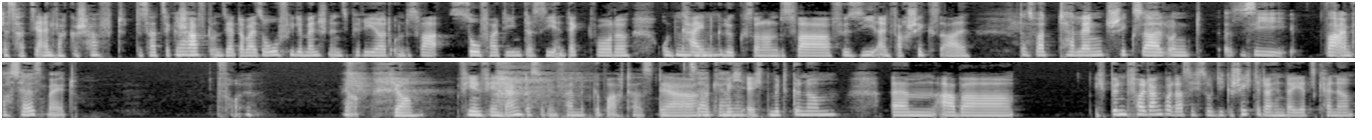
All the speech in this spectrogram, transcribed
das hat sie einfach geschafft. Das hat sie Ja. geschafft und sie hat dabei so viele Menschen inspiriert und es war so verdient, dass sie entdeckt wurde und kein Mhm. Glück, sondern das war für sie einfach Schicksal. Das war Talent, Schicksal und sie war einfach self-made. Voll. Ja. Ja. Vielen, vielen Dank, dass du den Fall mitgebracht hast. Der Sehr hat gerne. mich echt mitgenommen. Ähm, aber ich bin voll dankbar, dass ich so die Geschichte dahinter jetzt kenne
